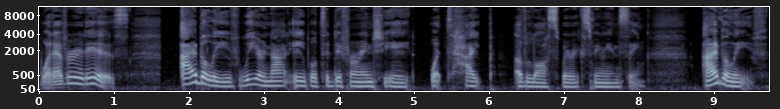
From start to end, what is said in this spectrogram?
whatever it is. I believe we are not able to differentiate what type of loss we're experiencing. I believe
